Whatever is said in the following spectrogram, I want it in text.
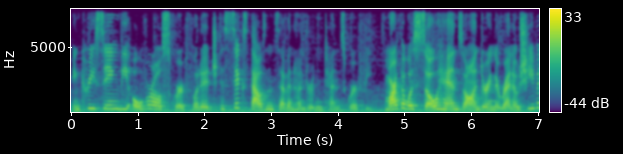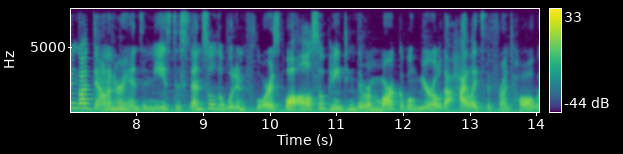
increasing the overall square footage to 6,710 square feet. Martha was so hands-on during the reno, she even got down on her hands and knees to stencil the wooden floors while also painting the remarkable mural that highlights the front hallway.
